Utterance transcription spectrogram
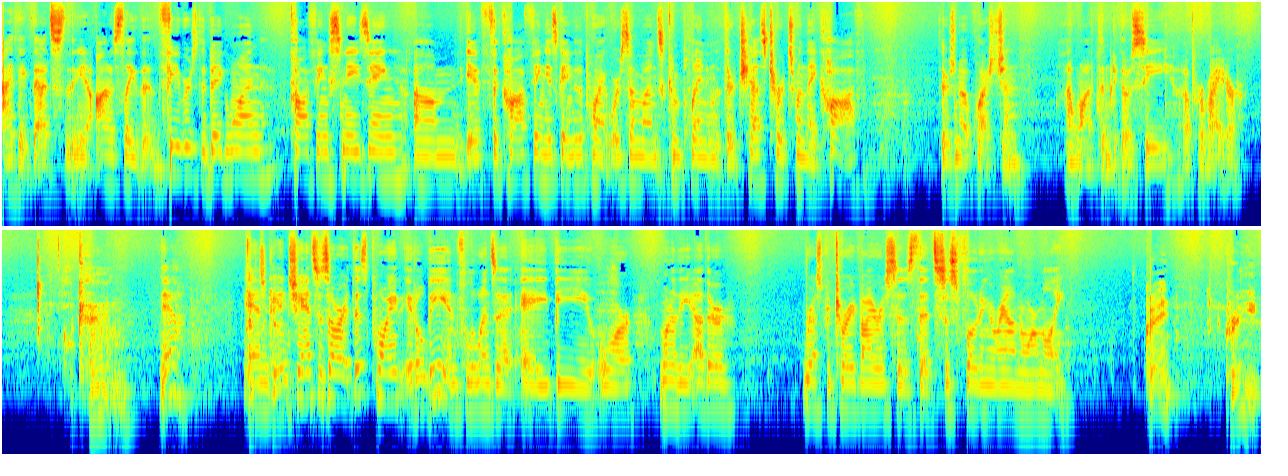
I think that's you know honestly the fever's the big one. Coughing, sneezing. Um, if the coughing is getting to the point where someone's complaining that their chest hurts when they cough, there's no question. I want them to go see a provider. Okay. Yeah. And, and chances are at this point it'll be influenza A, B, or one of the other respiratory viruses that's just floating around normally. Great. Great.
